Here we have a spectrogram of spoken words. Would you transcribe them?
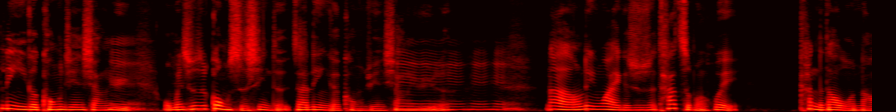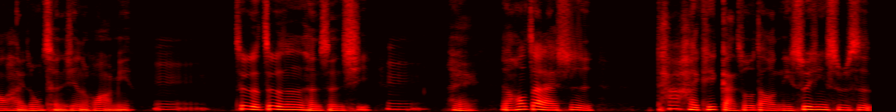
另一个空间相遇，嗯我们就是共识性的在另一个空间相遇了。嗯哼哼那然后另外一个就是他怎么会看得到我脑海中呈现的画面？嗯这个这个真的很神奇，嗯嘿。然后再来是，他还可以感受到你最近是不是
